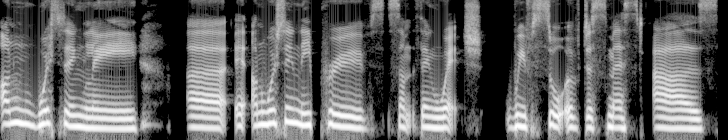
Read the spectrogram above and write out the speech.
unwittingly uh it unwittingly proves something which we've sort of dismissed as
